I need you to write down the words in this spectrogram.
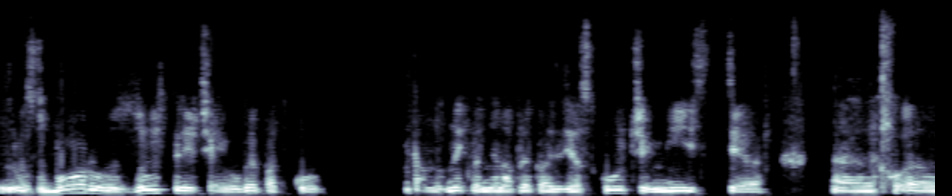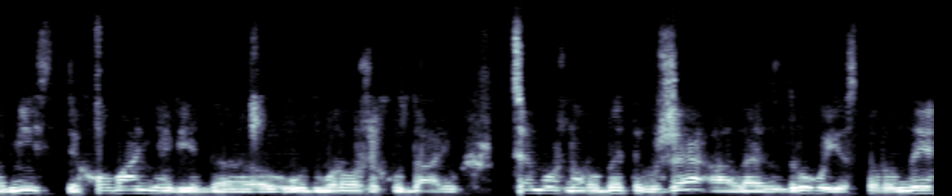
збору зустрічей у випадку там зникнення, наприклад, зв'язку чи місць місць ховання від е, ворожих ударів. Це можна робити вже, але з другої сторони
